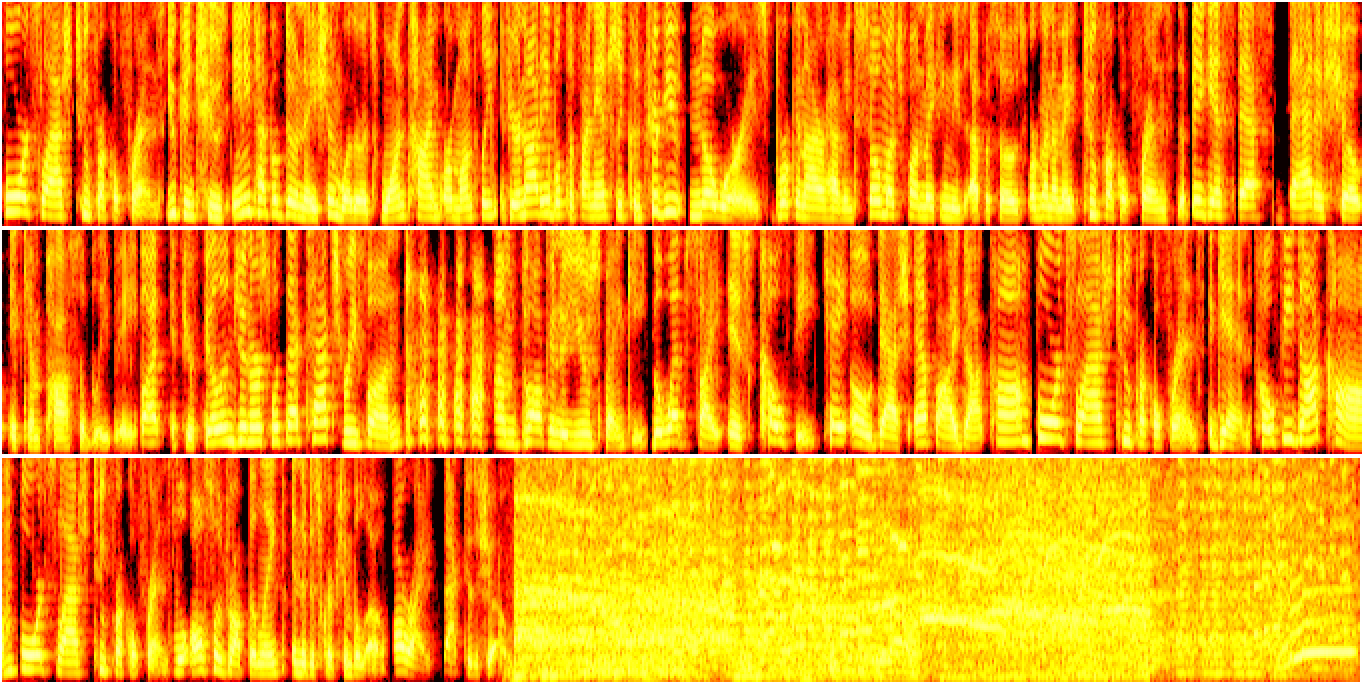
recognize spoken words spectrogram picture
forward slash Two Freckled Friends. You can choose any type of donation, whether it's one time or monthly. If you're not able to financially contribute, no worries. Brooke and I are having so much fun making these episodes. We're going to make Two Freckled Friends the biggest, best, baddest show it can possibly be. But if you're feeling generous with that tax refund, I'm talking to you, Spanky. The website is Kofi, K-O-F-I.com forward slash Two Freckle Friends. Again, Kofi.com forward slash Two Freckle Friends. We'll also drop the link in the description below. All right, back to the show.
